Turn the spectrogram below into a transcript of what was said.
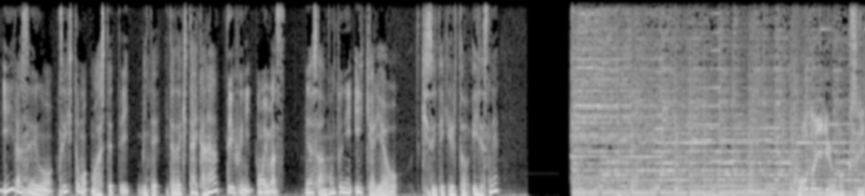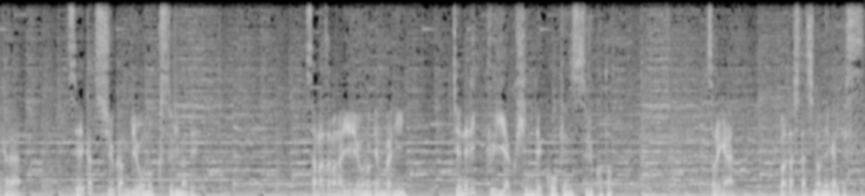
いい螺旋をぜひとも回してってみていただきたいかなっていうふうに思います。皆さん本当にいいキャリアを気づいていけるといいですね。高度医療の薬から生活習慣病の薬まで。さまざまな医療の現場にジェネリック医薬品で貢献すること。それが私たちの願いです。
